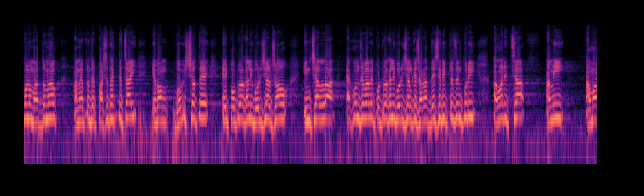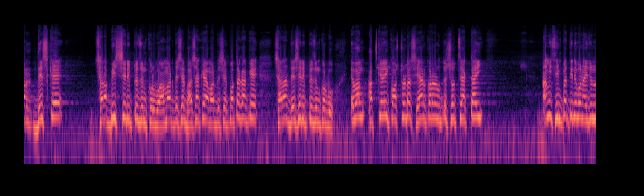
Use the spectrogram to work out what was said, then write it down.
কোনো মাধ্যমে হোক আমি আপনাদের পাশে থাকতে চাই এবং ভবিষ্যতে এই পটুয়াখালী বরিশাল সহ ইনশাল্লাহ এখন যেভাবে পটুয়াখালী বরিশালকে সারা দেশে রিপ্রেজেন্ট করি, আমার ইচ্ছা আমি আমার দেশকে সারা বিশ্বে রিপ্রেজেন্ট করব, আমার দেশের ভাষাকে, আমার দেশের পতাকাকে সারা দেশে রিপ্রেজেন্ট করব। এবং আজকের এই কষ্টটা শেয়ার করার উদ্দেশ্য হচ্ছে একটাই, আমি সিম্পাতি নেব না এই জন্য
